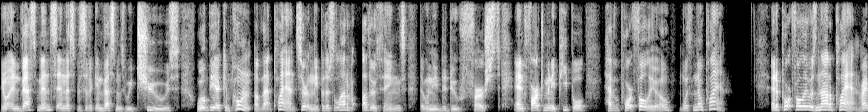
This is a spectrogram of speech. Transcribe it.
You know, investments and the specific investments we choose will be a component of that plan, certainly, but there's a lot of other things that we need to do first, and far too many people have a portfolio with no plan. And a portfolio is not a plan, right?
